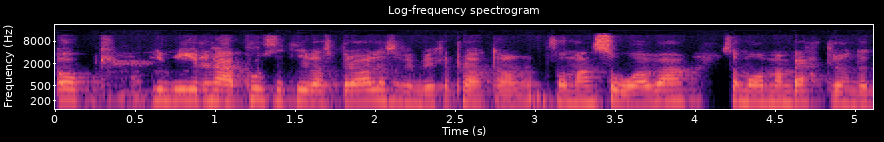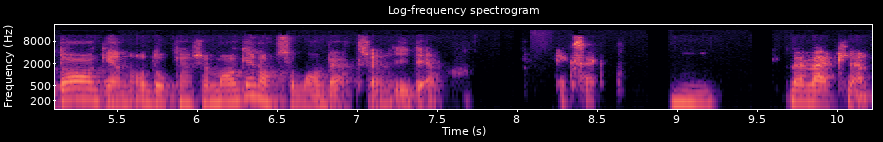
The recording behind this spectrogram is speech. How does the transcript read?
Och det blir ju den här positiva spiralen som vi brukar prata om. Får man sova så mår man bättre under dagen och då kanske magen också mår bättre i det. Exakt. Mm. Men verkligen.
